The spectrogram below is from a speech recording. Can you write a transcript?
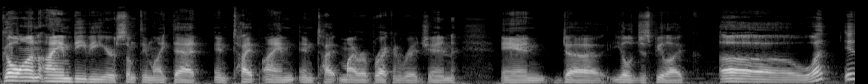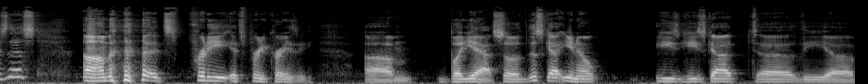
go on IMDb or something like that and type I'm and type Myra Breckinridge in, and uh, you'll just be like, uh, what is this? Um, it's pretty it's pretty crazy. Um, but yeah, so this guy, you know, he's he's got uh, the uh,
